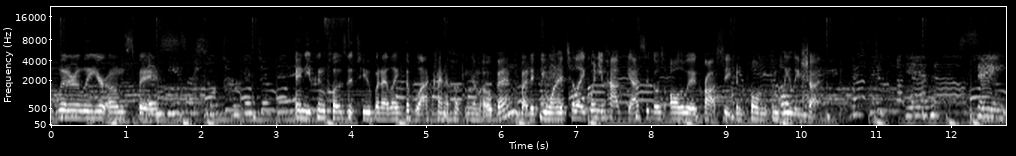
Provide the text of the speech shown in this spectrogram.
Like literally your own space. and these are so perfect. And you can close it too, but I like the black kind of hooking them open. But if you wanted to, like when you have guests, it goes all the way across so you can pull them completely shut. This is insane.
